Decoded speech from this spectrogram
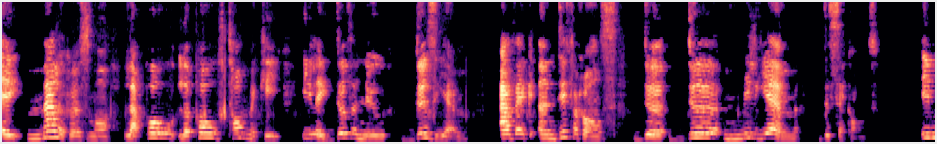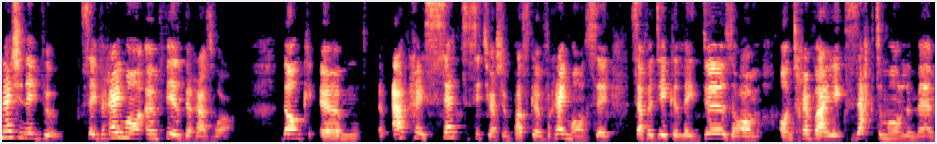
et malheureusement, le pauvre Tom McKee, il est devenu deuxième avec une différence de 2 millièmes de seconde. Imaginez-vous, c'est vraiment un fil de rasoir. Donc, euh, après cette situation, parce que vraiment, c'est, ça veut dire que les deux hommes ont travaillé exactement le même,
